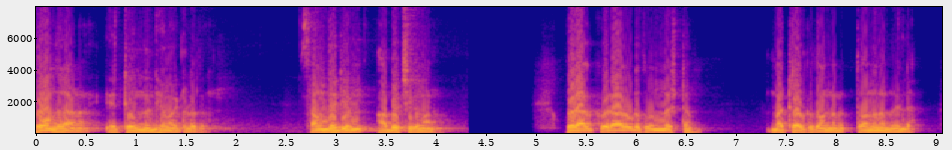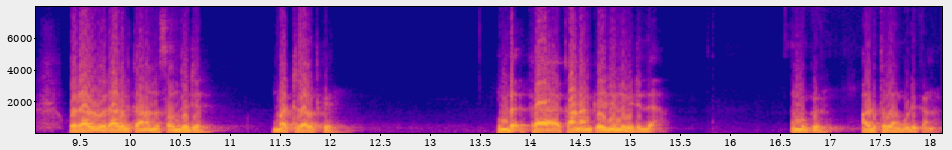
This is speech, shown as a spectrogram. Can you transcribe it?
തോന്നലാണ് ഏറ്റവും നിന്ദ്യമായിട്ടുള്ളത്. സൗന്ദര്യം ആപേക്ഷികമാണ്. ഒരാൾക്ക് ഒരാളോട് തോന്നുന്ന ഇഷ്ടം മറ്റൊരാൾക്ക് തോന്നണം തോന്നണമെന്നില്ല. ഒരാൾ ഒരാളിൽ കാണുന്ന സൗന്ദര്യം മറ്റൊരാൾക്ക് ഉണ്ട്. കാണാൻ കഴിഞ്ഞെന്ന് വരില്ല. നമുക്ക് അടുത്ത ഭാഗം കൂടി കാണാം.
